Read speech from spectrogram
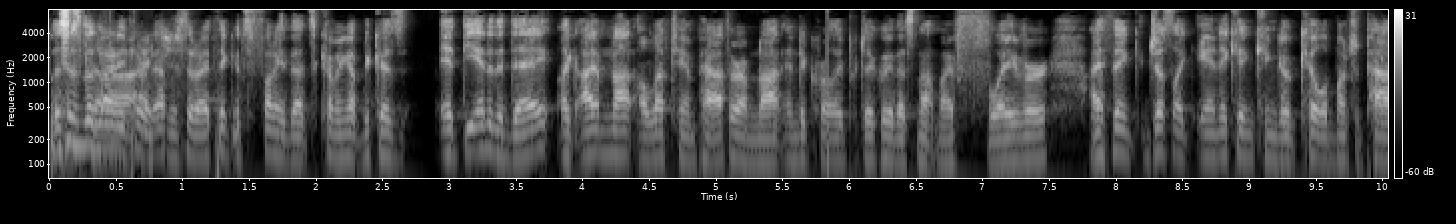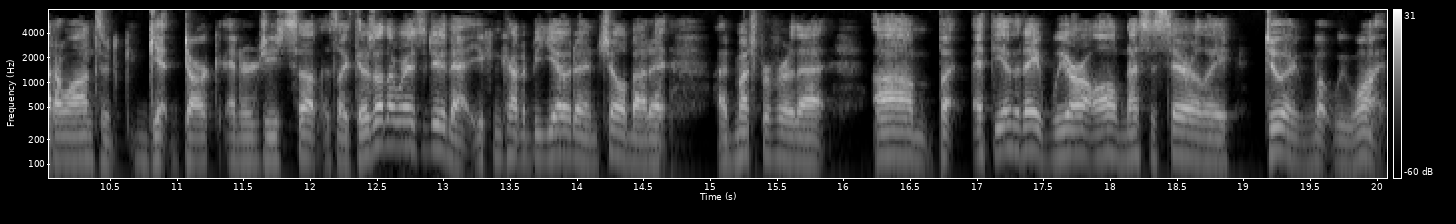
This is the So, 93rd I just- episode. I think it's funny that's coming up because at the end of the day, like I'm not a left-hand pather. I'm not into Crowley particularly. That's not my flavor. I think just like Anakin can go kill a bunch of Padawans and get dark energy stuff. It's like there's other ways to do that. You can kind of be Yoda and chill about it. I'd much prefer that. Um, but at the end of the day, we are all necessarily doing what we want.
